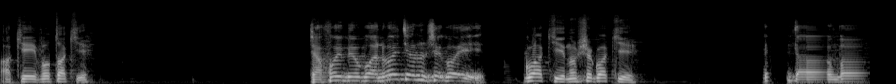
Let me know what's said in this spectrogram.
Ok, voltou aqui. Já foi meu boa noite ou não chegou aí? Chegou aqui, não chegou aqui. Então, boa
